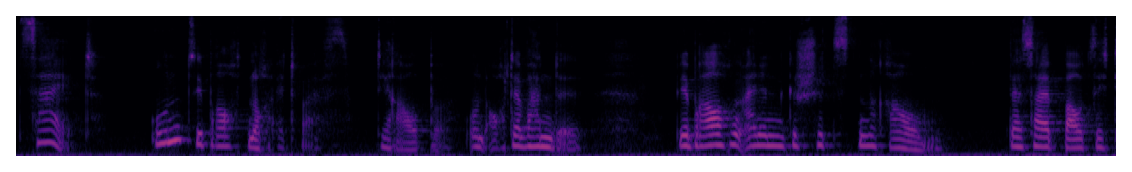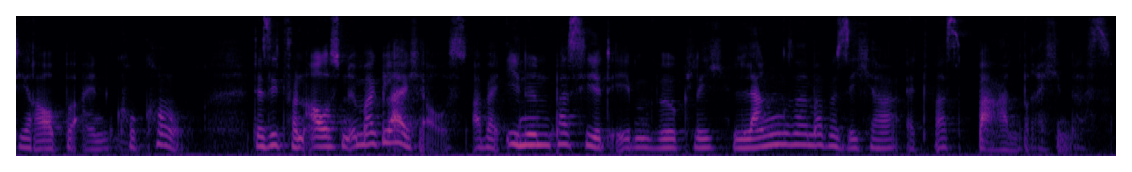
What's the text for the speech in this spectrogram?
Zeit. Und sie braucht noch etwas, die Raupe und auch der Wandel. Wir brauchen einen geschützten Raum. Deshalb baut sich die Raupe einen Kokon. Der sieht von außen immer gleich aus, aber innen passiert eben wirklich langsam aber sicher etwas Bahnbrechendes.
